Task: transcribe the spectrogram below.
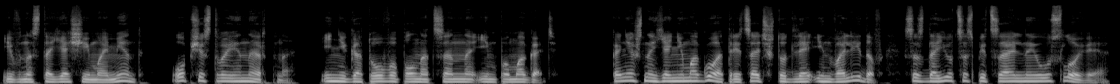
И в настоящий момент общество инертно и не готово полноценно им помогать. Конечно, я не могу отрицать, что для инвалидов создаются специальные условия,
